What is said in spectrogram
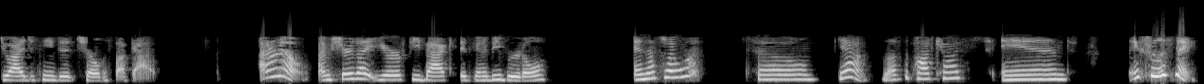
do I just need to chill the fuck out? I don't know. I'm sure that your feedback is going to be brutal and that's what I want. So yeah, love the podcast and thanks for listening.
